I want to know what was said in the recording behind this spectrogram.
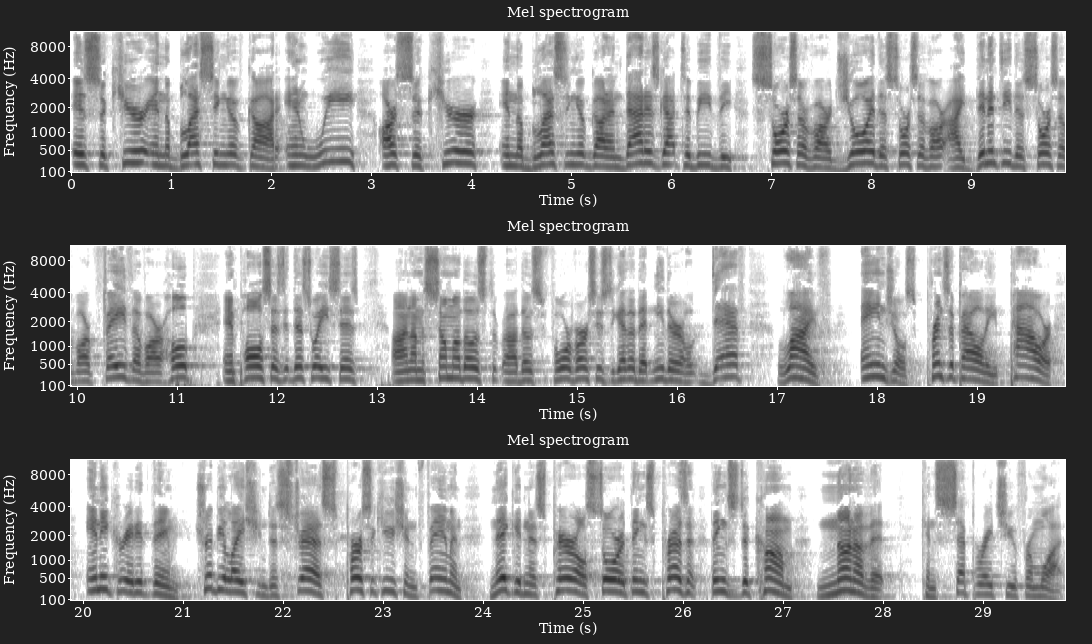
is secure in the blessing of God, and we are secure in the blessing of God. And that has got to be the source of our joy, the source of our identity, the source of our faith, of our hope. And Paul says it this way He says, uh, and I'm some of those, uh, those four verses together, that neither death, life, angels, principality, power, any created thing, tribulation, distress, persecution, famine, nakedness, peril, sword, things present, things to come, none of it can separate you from what?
